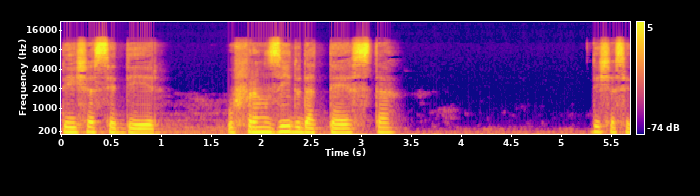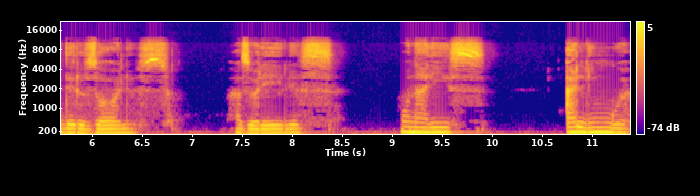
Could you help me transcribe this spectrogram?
deixa ceder o franzido da testa, deixa ceder os olhos, as orelhas o nariz, a língua,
